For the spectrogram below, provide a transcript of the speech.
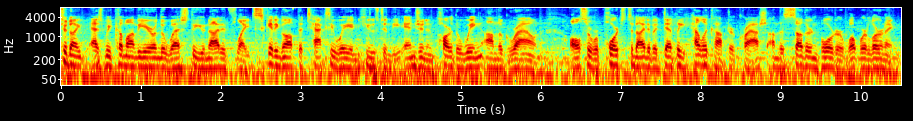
Tonight, as we come on the air in the West, the United flight skidding off the taxiway in Houston, the engine and part of the wing on the ground. Also, reports tonight of a deadly helicopter crash on the southern border, what we're learning.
